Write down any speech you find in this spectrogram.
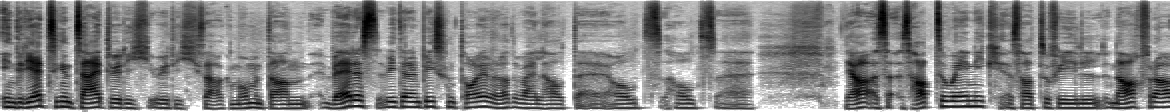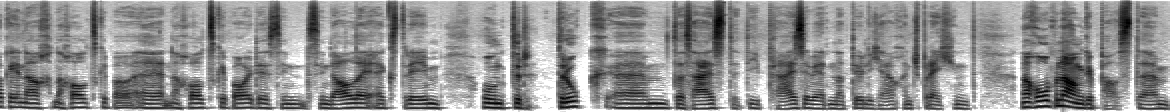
in der jetzigen Zeit würde ich, würde ich sagen, momentan wäre es wieder ein bisschen teurer, oder? weil halt äh, Holz, Holz äh, ja, es, es, hat zu wenig, es hat zu viel Nachfrage nach, nach, Holzgebä äh, nach Holzgebäude, es sind, sind alle extrem unter Druck. Ähm, das heißt, die Preise werden natürlich auch entsprechend nach oben angepasst. Ähm,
